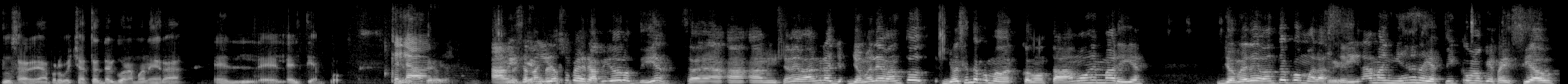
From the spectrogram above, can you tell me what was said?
tú sabes, aprovechaste de alguna manera el, el, el tiempo. Claro. Este, A mí Pues se me han ido mano. súper rápido los días. O sea, a, a- a mí se me va, mira, yo, yo me levanto, yo siento como cuando estábamos en María, yo me levanto como a las Sí. 6 de la mañana y estoy como que peiciado.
